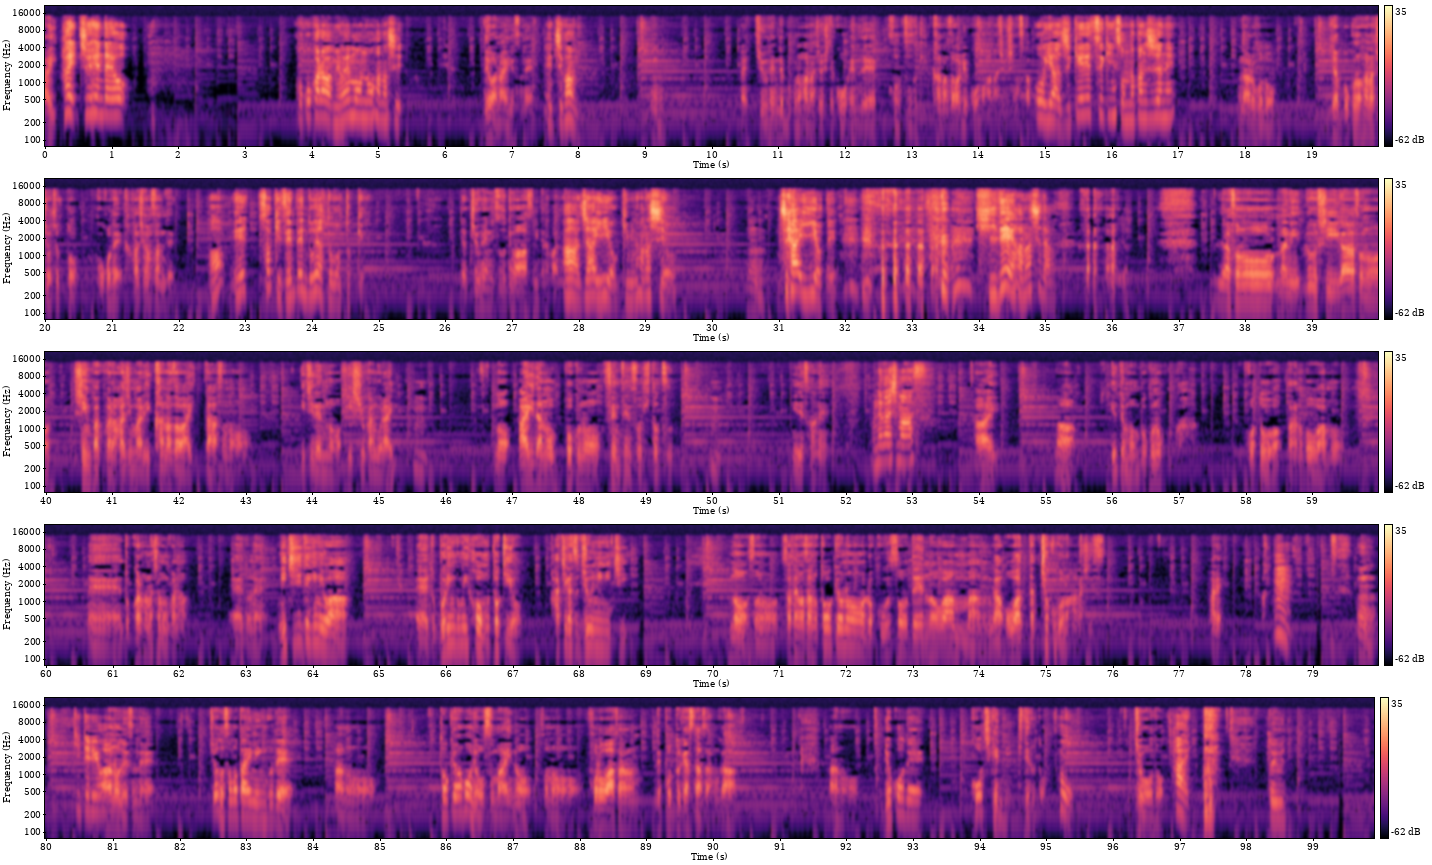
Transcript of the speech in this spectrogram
はい。はい、中編だよ。ここからは、妙右衛門のお話。ではないですね。え、違うの？うん。はい。中編で僕の話をして、後編でその続き、金沢旅行の話をしますか。お、いや、時系列的にそんな感じじゃね？なるほど。じゃあ僕の話をちょっと、ここで差し挟んで。あえ、さっき前編どうやって終わったっけ？じゃあ中編に続きます、みたいな感じ。ああ、じゃあいいよ。君の話しよう。うん。じゃあいいよって。ひでえ話だ。いや、その、何、ルーシーが、その、心拍から始まり、金沢行った、その、一連の一週間ぐらいうん。の間の僕のセンテンスを一つ、うん。いいですかね。お願いします。はい。まあ、言うても僕のことを、あの方はもう、えー、どっから話したもんかな？えっ、とね、日時的には、えっ、と、ブリングミホーム TOKIO、8月12日の、その、笹山さんの東京の六袖のワンマンが終わった直後の話です。あれ？うん。うん。聞いてるよ。あのですね、ちょうどそのタイミングで、あの、東京の方にお住まいの、その、フォロワーさんで、ポッドキャスターさんが、あの、旅行で高知県に来てると。ちょうど。はい。という、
